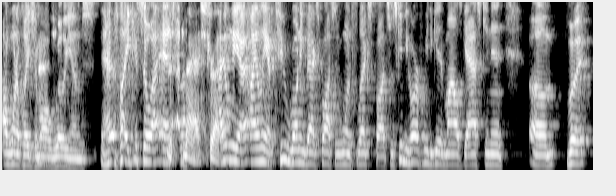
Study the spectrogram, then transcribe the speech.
I want to play Jamaal Smash. Williams. like so, I and, smashed. Right. I only I only have two running back spots and one flex spot, so it's gonna be hard for me to get Myles Gaskin in. Um, but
